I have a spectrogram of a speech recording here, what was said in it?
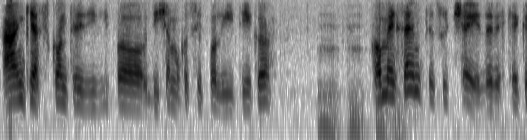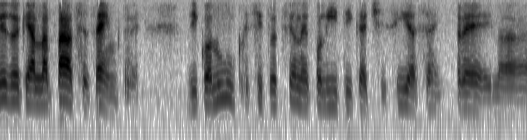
anche a scontri di tipo diciamo così politico, come sempre succede, perché credo che alla base sempre di qualunque situazione politica ci sia sempre la,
